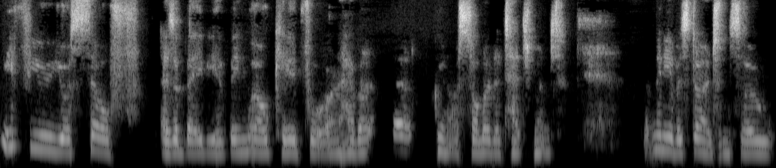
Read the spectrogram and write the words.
if you yourself as a baby have been well cared for and have a, a you know a solid attachment, but many of us don't, and so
